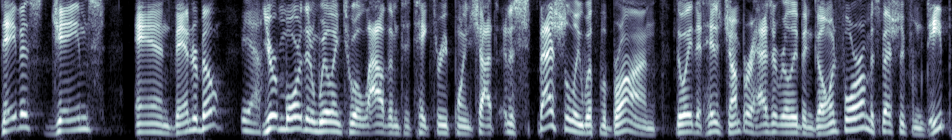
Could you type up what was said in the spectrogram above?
Davis, James, and Vanderbilt. Yeah. You're more than willing to allow them to take three point shots, and especially with LeBron, the way that his jumper hasn't really been going for him, especially from deep.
